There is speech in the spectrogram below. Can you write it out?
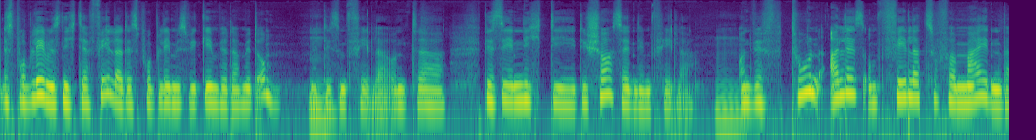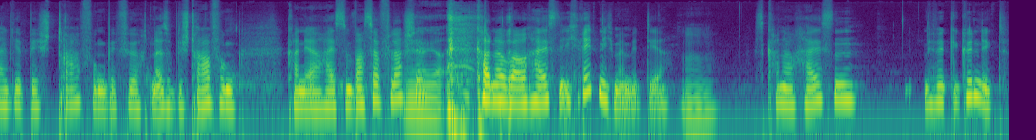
Das Problem ist nicht der Fehler, das Problem ist, wie gehen wir damit um, mit hm. diesem Fehler. Und äh, wir sehen nicht die, die Chance in dem Fehler. Hm. Und wir tun alles, um Fehler zu vermeiden, weil wir Bestrafung befürchten. Also Bestrafung kann ja heißen Wasserflasche, ja, ja. kann aber auch heißen, ich rede nicht mehr mit dir. Hm. Es kann auch heißen, mir wird gekündigt.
